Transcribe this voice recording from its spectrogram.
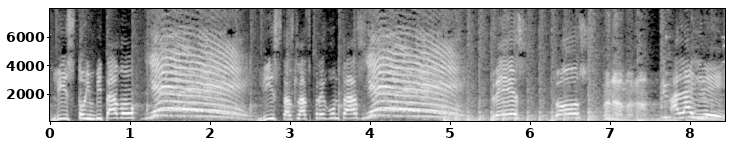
¿Listo invitado? ¿Listas las preguntas? Tres, dos, al aire.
